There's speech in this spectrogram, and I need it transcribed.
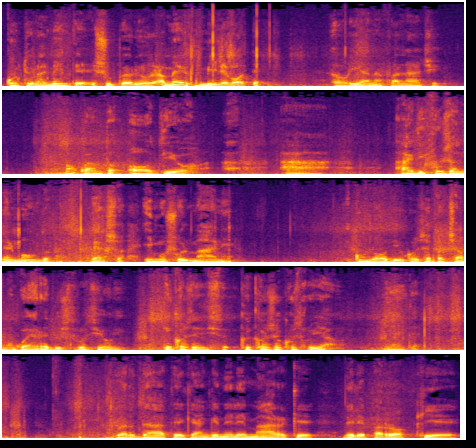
culturalmente superiore a me mille volte, Lauriana Fallaci, ma quanto odio ha, ha diffuso nel mondo verso i musulmani, con l'odio cosa facciamo? Guerre, distruzioni? Che cosa, che cosa costruiamo? Niente. Guardate che anche nelle marche, nelle parrocchie,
